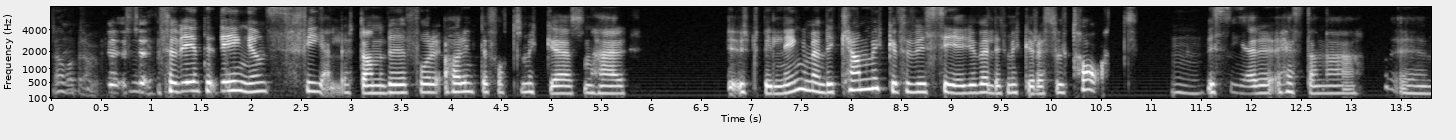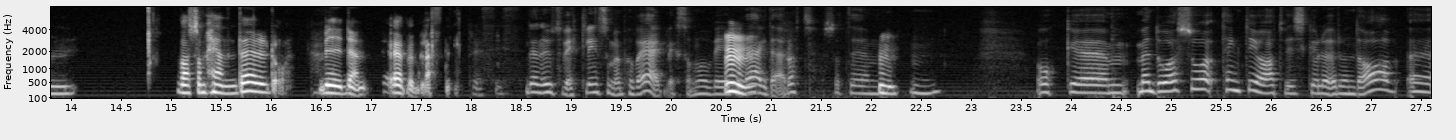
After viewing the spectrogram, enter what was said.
Ja, vad kul. För, för vi är inte, det är ingens fel utan vi får, har inte fått så mycket sån här utbildning men vi kan mycket för vi ser ju väldigt mycket resultat. Mm. Vi ser hästarna, ehm, vad som händer då vid en överbelastning. Precis. Det är en utveckling som är på väg liksom och vi är Mm. på väg däråt. Så att, ehm, Mm. Och, ehm, men då så tänkte jag att vi skulle runda av eh,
